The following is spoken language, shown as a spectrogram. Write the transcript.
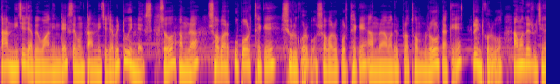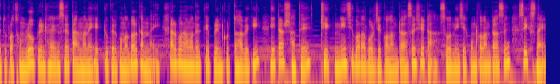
তার নিচে যাবে ওয়ান ইন্ডেক্স এবং তার নিচে যাবে টু ইন্ডেক্স সো আমরা সবার উপর থেকে শুরু করব, সবার উপর থেকে আমরা আমাদের প্রথম রোটাকে প্রিন্ট করব। আমাদের যেহেতু প্রথম রো প্রিন্ট হয়ে গেছে, তার মানে এটুকের কোনো দরকার নাই। তারপর আমাদেরকে প্রিন্ট করতে হবে কি, এটার সাথে ঠিক নিচ বরাবর যে কলামটা আছে সেটা। সো নিচে কোন কলামটা আছে? সিক্স নাইন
